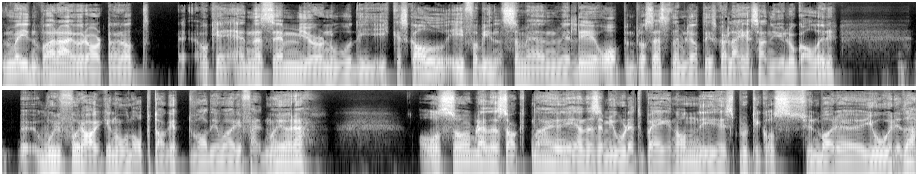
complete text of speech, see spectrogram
du var inne på her er jo rart er at ok, NSM gjør noe de ikke skal i forbindelse med en veldig åpen prosess, nemlig at de skal leie seg nye lokaler. Eh, Hvorfor har ikke noen oppdaget hva de var i ferd med å gjøre? Og så ble det sagt nei, NSM gjorde dette på egen hånd, de spurte ikke oss, hun bare gjorde det,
